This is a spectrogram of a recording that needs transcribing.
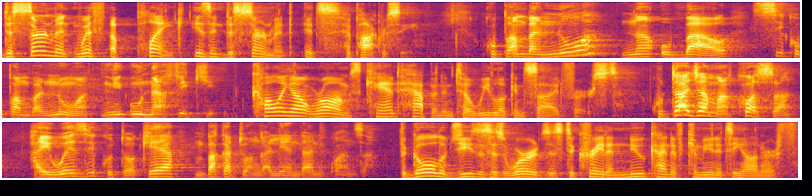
discernment with a plank isn't discernment, it's hypocrisy. kupambanua na ubao si kupambanua ni unafiki Calling out wrongs can't happen until we look inside first. kutaja makosa haiwezi kutokea mpaka tuangalie ndani kwanza The goal of Jesus' words is to create a new kind of community on earth.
